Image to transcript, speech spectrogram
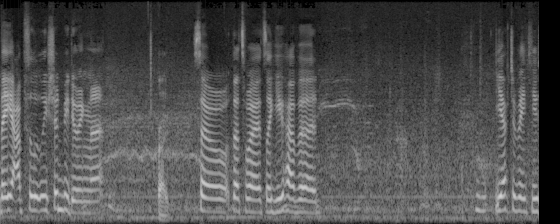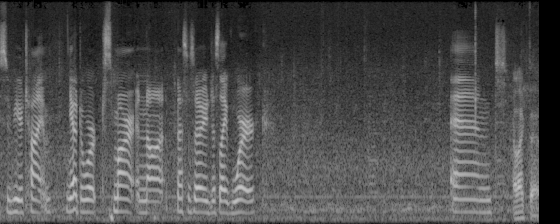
they absolutely should be doing that. right. So that's why it's like you have a you have to make use of your time. You have to work smart and not necessarily just like work. And I like that.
